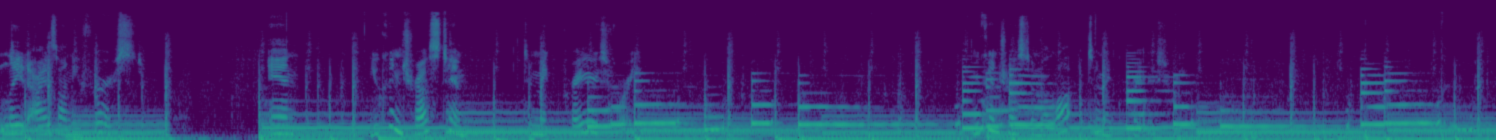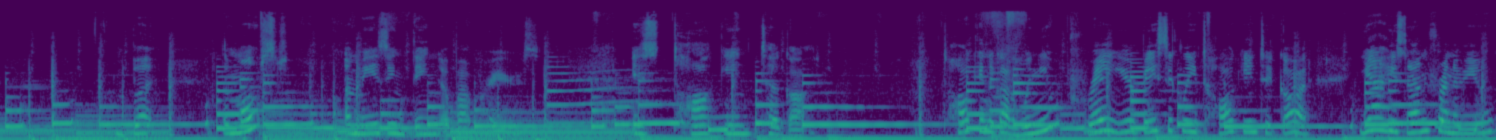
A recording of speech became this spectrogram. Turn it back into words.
laid eyes on you first. And you can trust him to make prayers for you. You can trust him a lot to make But the most amazing thing about prayers is talking to God. Talking to God. When you pray, you're basically talking to God. Yeah, he's not in front of you,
